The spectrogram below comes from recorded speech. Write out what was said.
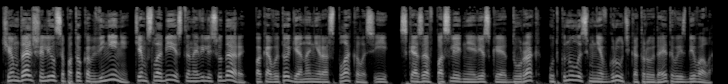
Чем дальше лился поток обвинений, тем слабее становились удары, пока в итоге она не расплакалась и, сказав последнее веское «дурак», уткнулась мне в грудь, которую до этого избивала.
